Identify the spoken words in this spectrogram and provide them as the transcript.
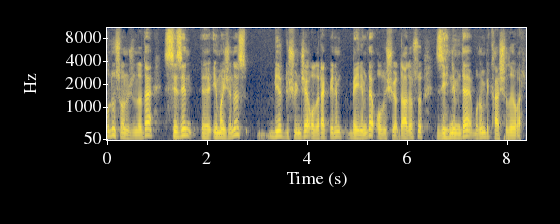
bunun sonucunda da sizin e, imajınız bir düşünce olarak benim beynimde oluşuyor. Daha doğrusu zihnimde bunun bir karşılığı var.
